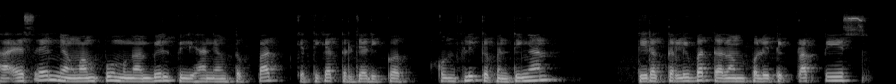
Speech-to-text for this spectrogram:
ASN yang mampu mengambil pilihan yang tepat ketika terjadi konflik kepentingan, tidak terlibat dalam politik praktis,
